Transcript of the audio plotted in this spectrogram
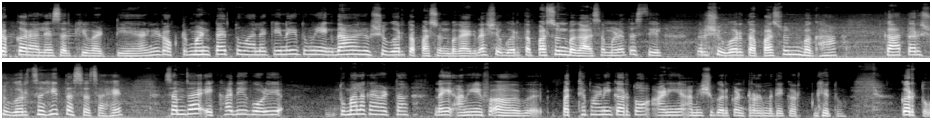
चक्कर आल्यासारखी वाटते आहे आणि डॉक्टर म्हणत आहेत तुम्हाला की नाही तुम्ही एकदा शुगर तपासून बघा एकदा शुगर तपासून बघा असं म्हणत असतील तर शुगर तपासून बघा. का तर शुगरचंही तसंच आहे. समजा एखादी गोळी तुम्हाला काय वाटतं? नाही आम्ही पथ्यपाणी करतो आणि आम्ही शुगर कंट्रोलमध्ये कर घेतो करतो.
